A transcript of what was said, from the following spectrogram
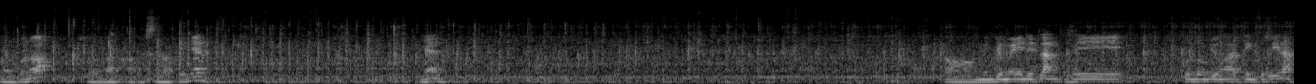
Ayan po no? So, napakasarap po yan. Yan. Oh, medyo mainit lang kasi tunog yung ating kusina.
